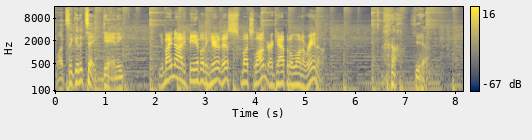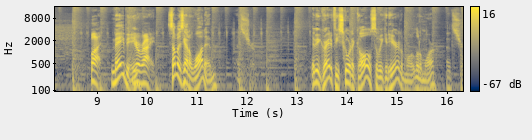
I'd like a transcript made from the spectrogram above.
What's it going to take, Danny? You might not be able to hear this much longer at Capital One Arena, Yeah. but Maybe. you're right. Somebody's got to want him. That's true. It'd be great if he scored a goal so we could hear it a, more, a little more. That's true.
